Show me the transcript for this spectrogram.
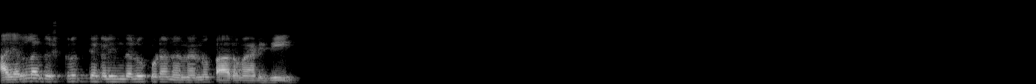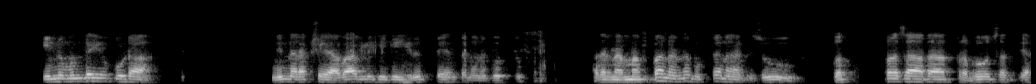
ಆ ಎಲ್ಲ ದುಷ್ಕೃತ್ಯಗಳಿಂದಲೂ ಕೂಡ ನನ್ನನ್ನು ಪಾರು ಮಾಡಿದಿ. ಇನ್ನು ಮುಂದೆಯೂ ಕೂಡ ನಿನ್ನ ರಕ್ಷೆ ಯಾವಾಗ್ಲೂ ಹೀಗೆ ಇರುತ್ತೆ ಅಂತ ನನಗೆ ಗೊತ್ತು. ಆದ್ರೆ ನಮ್ಮಪ್ಪ ನನ್ನ ಮುಕ್ತನಾಗಿಸು. ತ್ವತ್ಪ್ರಸಾದ ಪ್ರಭೋ ಸದ್ಯ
